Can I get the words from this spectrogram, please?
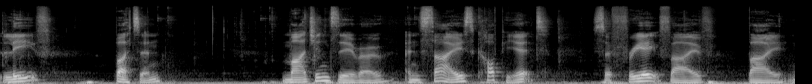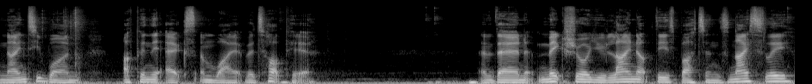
leave button, margin 0, and size, copy it, so 385 by 91 up in the X and Y at the top here. And then make sure you line up these buttons nicely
